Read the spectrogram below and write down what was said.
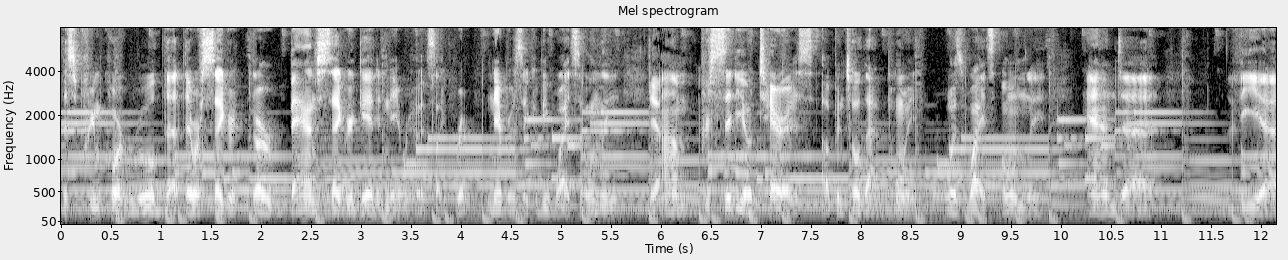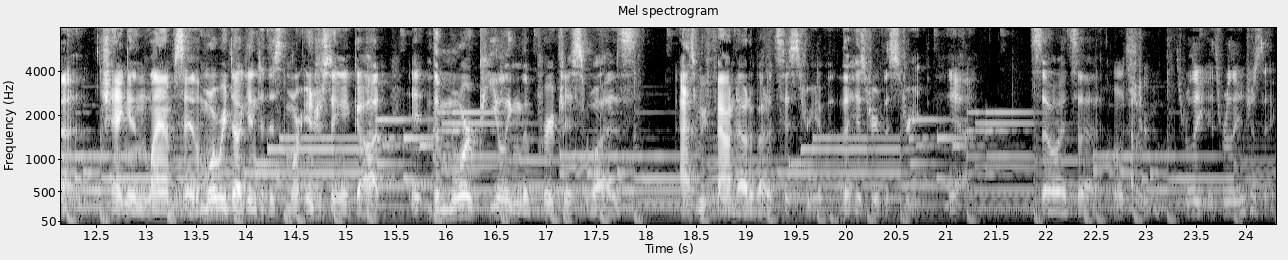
the Supreme Court ruled that there were segre- or banned segregated neighborhoods, like re- neighborhoods that could be whites only. Yeah. Um, Presidio Terrace, up until that point, was whites only, and uh, the uh, Chang and Lam say the more we dug into this, the more interesting it got. It, the more appealing the purchase was, as we found out about its history of the history of the street. Yeah. So it's a Well, it's true. It's really it's really interesting.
